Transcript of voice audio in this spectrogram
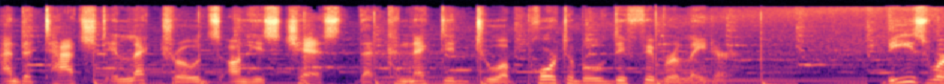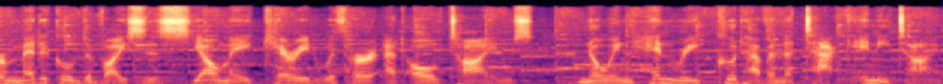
and attached electrodes on his chest that connected to a portable defibrillator. These were medical devices Xiaomei carried with her at all times, knowing Henry could have an attack anytime.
